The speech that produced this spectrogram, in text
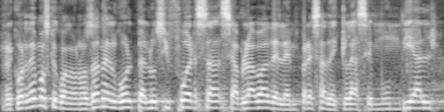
Recordemos que cuando nos dan el golpe a luz y fuerza se hablaba de la empresa de clase mundial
